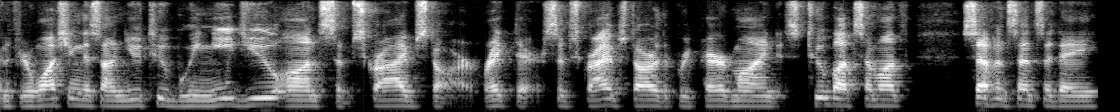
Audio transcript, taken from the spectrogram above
And if you're watching this on YouTube, we need you on Subscribe Star right there. Subscribe Star, the prepared mind. It's two bucks a month, seven cents a day.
